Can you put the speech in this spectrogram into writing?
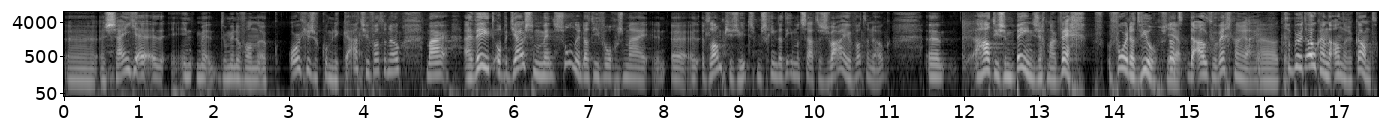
eh, een seintje eh, in, met, door middel van eh, oortjes of communicatie of wat dan ook. Maar hij weet op het juiste moment, zonder dat hij volgens mij eh, het lampje ziet, misschien dat iemand staat te zwaaien of wat dan ook, eh, haalt hij zijn been zeg maar weg voor dat wiel, zodat Ja. de auto weg kan rijden. Ah, oké. Gebeurt ook aan de andere kant.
